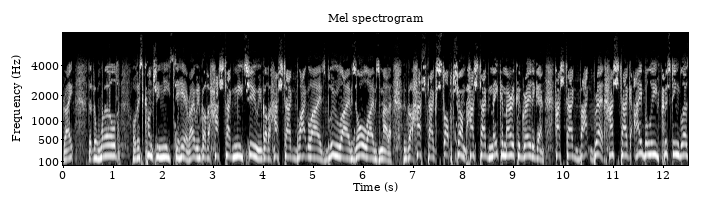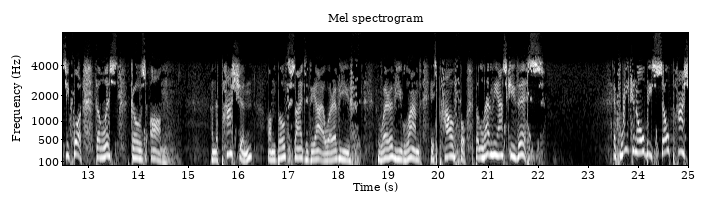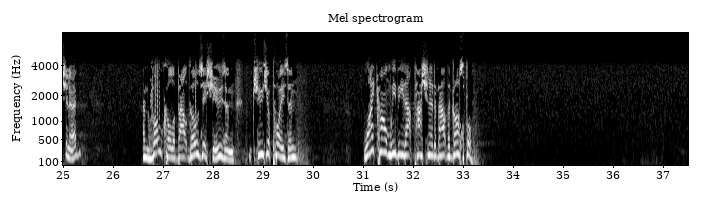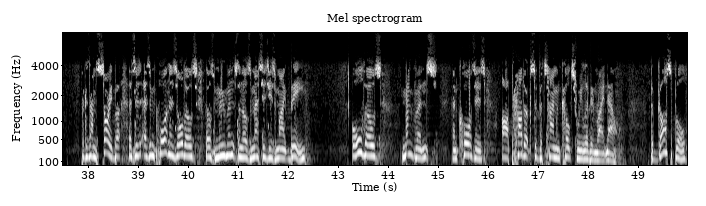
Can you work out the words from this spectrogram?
right? That the world or this country needs to hear, right? We've got the hashtag Me Too, we've got the hashtag Black Lives, Blue Lives, All Lives Matter. We've got hashtag Stop Trump, hashtag Make America Great Again, hashtag Back Brett, hashtag I Believe Christine Blasey Ford. The list goes on. And the passion on both sides of the aisle, wherever you, wherever you land, is powerful. But let me ask you this. If we can all be so passionate and vocal about those issues and choose your poison, Why can't we be that passionate about the gospel? Because I'm sorry, but as, as important as all those, those movements and those messages might be, all those movements and causes are products of the time and culture we live in right now. The gospel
